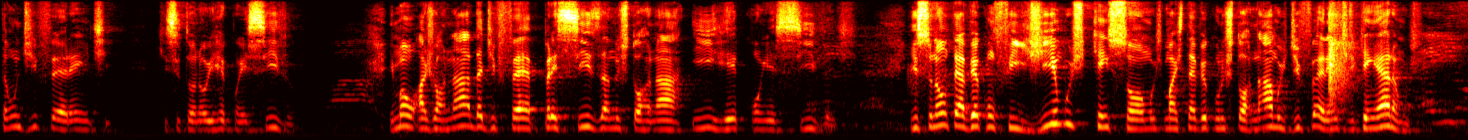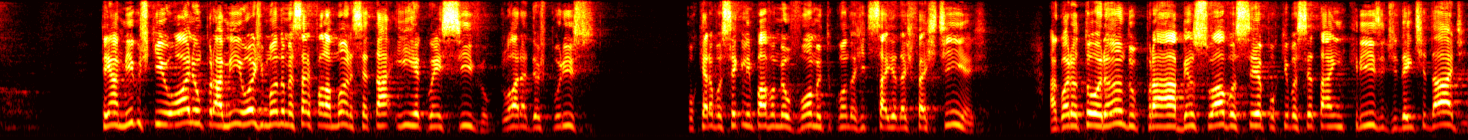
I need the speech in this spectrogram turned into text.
tão diferente que se tornou irreconhecível. Irmão, a jornada de fé precisa nos tornar irreconhecíveis. Isso não tem a ver com fingirmos quem somos, mas tem a ver com nos tornarmos diferentes de quem éramos. Tem amigos que olham para mim hoje, mandam mensagem e falam: Mano, você está irreconhecível. Glória a Deus por isso porque era você que limpava meu vômito quando a gente saía das festinhas. Agora eu estou orando para abençoar você, porque você está em crise de identidade.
